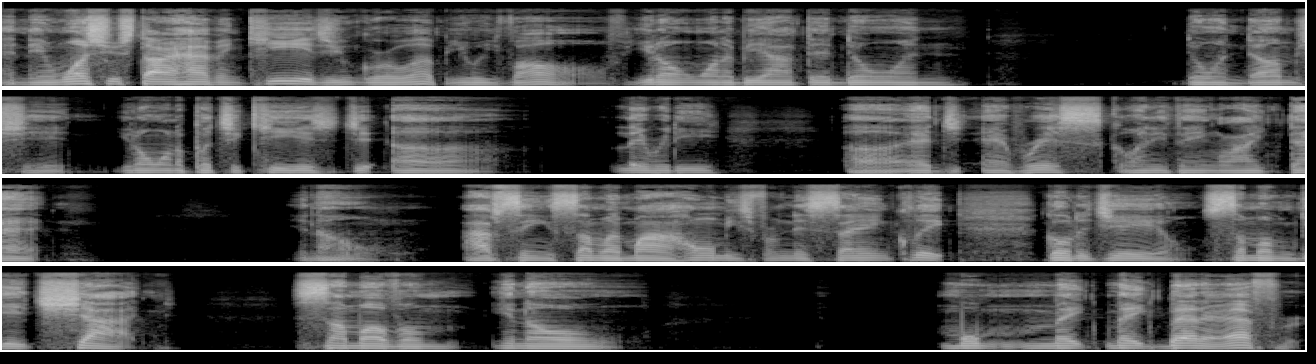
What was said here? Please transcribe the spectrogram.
And then once you start having kids, you grow up, you evolve. You don't want to be out there doing doing dumb shit. You don't want to put your kids uh liberty uh at at risk or anything like that. You know, I've seen some of my homies from this same clique go to jail. Some of them get shot. Some of them, you know, make make better effort.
